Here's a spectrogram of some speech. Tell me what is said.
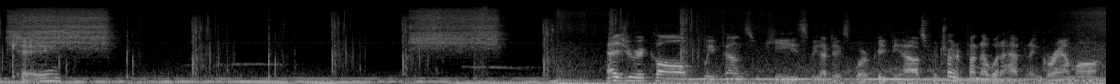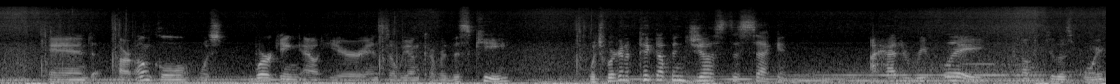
Okay. As you recall, we found some keys. We got to explore a creepy house. We're trying to find out what happened to Grandma. And our uncle was working out here, and so we uncovered this key, which we're going to pick up in just a second. I had to replay up to this point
